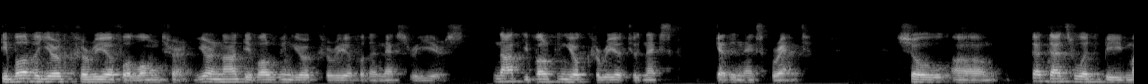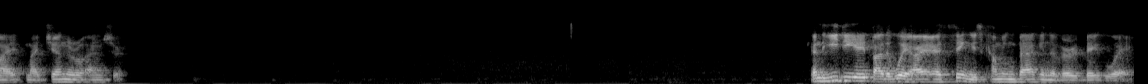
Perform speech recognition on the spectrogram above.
develop your career for long term. You're not developing your career for the next three years, not developing your career to next get the next grant. So um, that that's would be my my general answer. And the EDA, by the way, I, I think is coming back in a very big way.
